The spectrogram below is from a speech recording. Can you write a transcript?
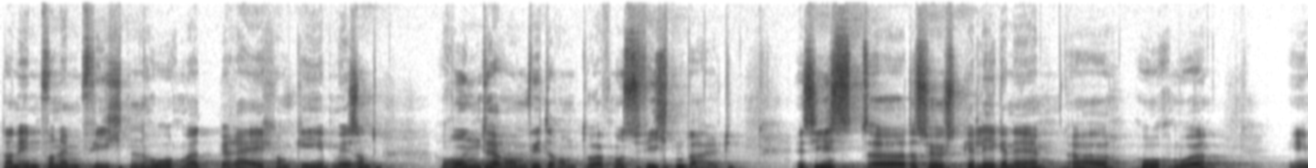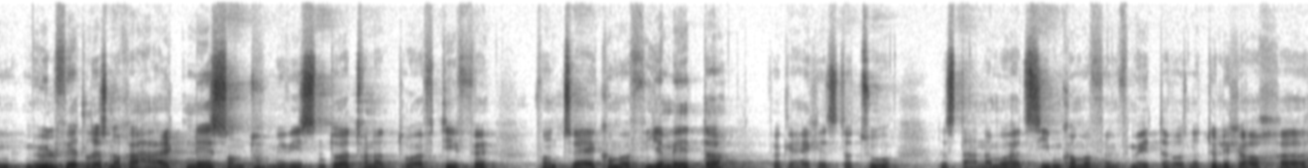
dann eben von einem Fichtenhochmoorbereich umgeben ist und rundherum wiederum Torfmoos-Fichtenwald. Es ist äh, das höchstgelegene äh, Hochmoor im Mühlviertel, das noch erhalten ist und wir wissen dort von einer Torftiefe von 2,4 Meter. Vergleich jetzt dazu, das Dannermoor hat 7,5 Meter, was natürlich auch äh,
